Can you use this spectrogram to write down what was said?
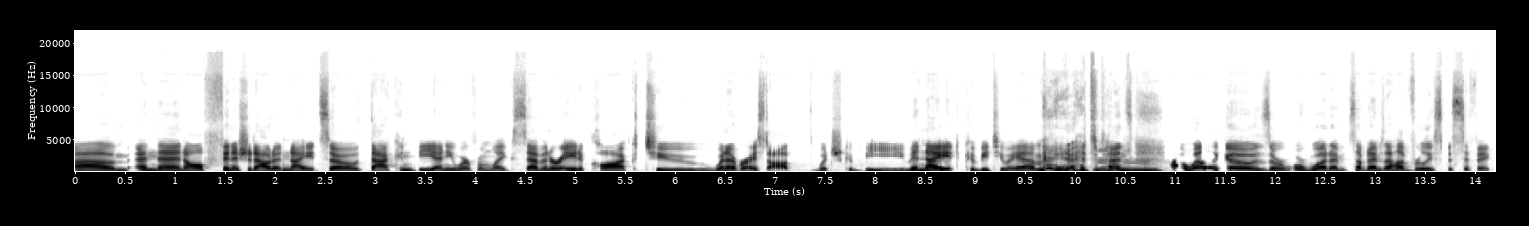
Um, and then I'll finish it out at night. So that can be anywhere from like seven or eight o'clock to whenever I stop. Which could be midnight, could be 2 a.m. you know, it depends Mhm. how well it goes or or what I'm sometimes I'll have really specific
